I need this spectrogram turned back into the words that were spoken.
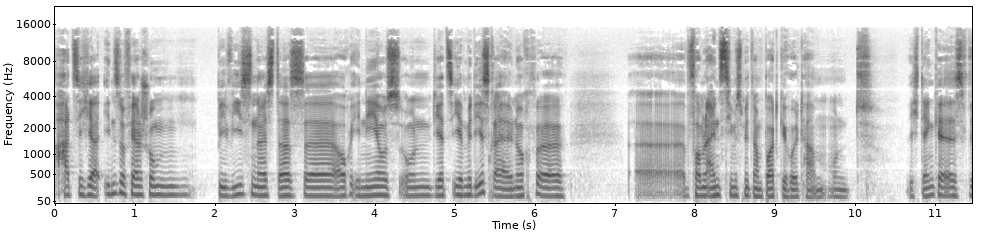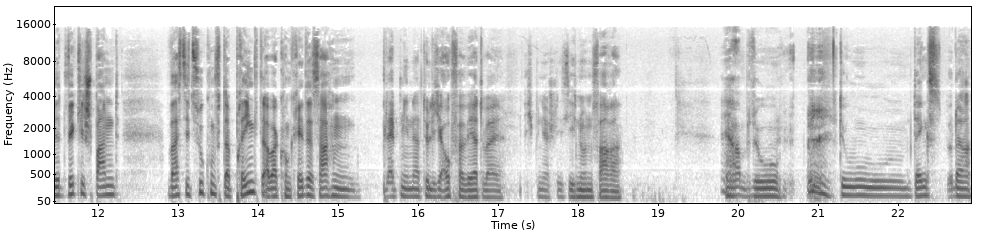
hat sich ja insofern schon bewiesen, als dass äh, auch Ineos und jetzt ihr mit Israel noch äh, äh, Formel 1 Teams mit an Bord geholt haben. Und ich denke, es wird wirklich spannend, was die Zukunft da bringt, aber konkrete Sachen bleibt mir natürlich auch verwehrt, weil ich bin ja schließlich nur ein Fahrer. Ja, aber du, du denkst, oder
